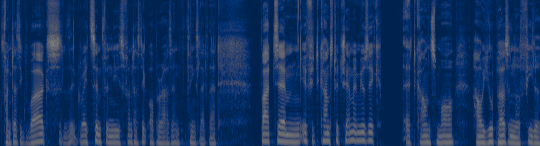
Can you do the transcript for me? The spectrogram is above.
fantastic works, the great symphonies, fantastic operas, and things like that. But um, if it comes to chamber music, it counts more how you personally feel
